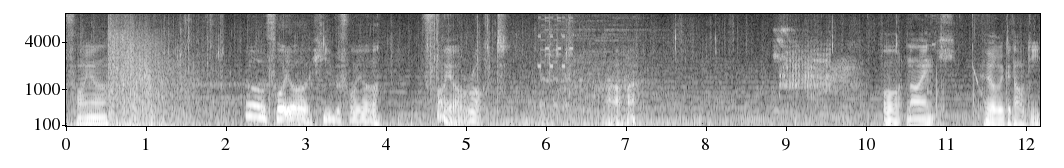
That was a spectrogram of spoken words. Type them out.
Feuer. Oh, Feuer. Ich liebe Feuer. Feuer rockt. Aha. Oh nein, ich höre genau die.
